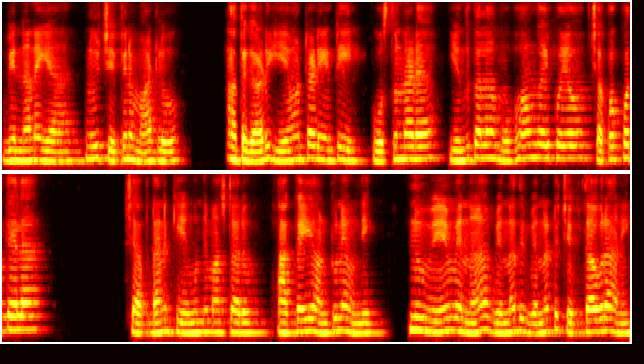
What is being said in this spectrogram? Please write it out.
విన్నానయ్యా నువ్వు చెప్పిన మాటలు. అతగాడు ఏమంటాడేంటి? వస్తున్నాడా? ఎందుకలా ముభావంగా అయిపోయావు? చెప్పకపోతే ఎలా? చెప్పడానికి ఏముంది మాస్టారు? అక్కయ్య అంటూనే ఉంది. నువ్వేం విన్నా విన్నది విన్నట్టు చెప్తావురా అని.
